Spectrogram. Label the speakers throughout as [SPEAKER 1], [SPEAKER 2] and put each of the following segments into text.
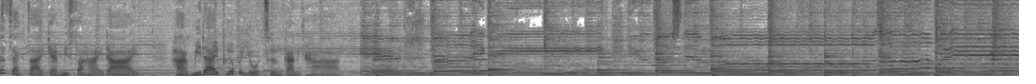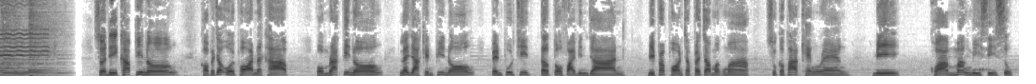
[SPEAKER 1] พื่อแจกจ่ายแก่มิตรสหายได้ หากมิได้เพื่อประโยชน์เชิงการค้า
[SPEAKER 2] สวัสดีครับพี่น้อง ขอพระเจ้าอวยพรนะครับ ผมรักพี่น้องและอยากเห็นพี่น้องเป็นผู้ที่เติบโตฝ่ายวิญญาณ มีพระพรจากพระเจ้ามากๆ สุขภาพแข็งแรง มี ความมั่งมีสีสุข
